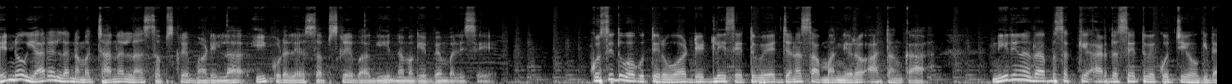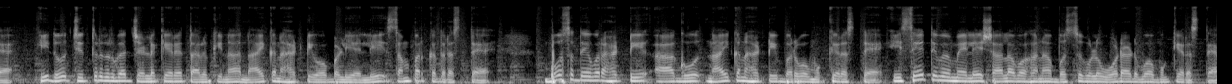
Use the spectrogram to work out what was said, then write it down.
ಇನ್ನು ಯಾರೆಲ್ಲ ನಮ್ಮ ಚಾನೆಲ್ನ ಸಬ್ಸ್ಕ್ರೈಬ್ ಮಾಡಿಲ್ಲ, ಈ ಕೂಡಲೇ ಸಬ್ಸ್ಕ್ರೈಬ್ ಆಗಿ ನಮಗೆ ಬೆಂಬಲಿಸಿ. ಕುಸಿದು ಹೋಗುತ್ತಿರುವ ಡೆಡ್ಲಿ ಸೇತುವೆ ಜನಸಾಮಾನ್ಯರ ಆತಂಕ. ನೀರಿನ ರಭಸಕ್ಕೆ ಅರ್ಧ ಸೇತುವೆ ಕೊಚ್ಚಿ ಹೋಗಿದೆ. ಇದು ಚಿತ್ರದುರ್ಗ ಚಳ್ಳಕೆರೆ ತಾಲೂಕಿನ ನಾಯಕನಹಟ್ಟಿ ಹೋಬಳಿಯಲ್ಲಿ ಸಂಪರ್ಕದ ರಸ್ತೆ. ಬೋಸದೇವರಹಟ್ಟಿ ಹಾಗೂ ನಾಯಕನಹಟ್ಟಿ ಬರುವ ಮುಖ್ಯ ರಸ್ತೆ. ಈ ಸೇತುವೆ ಮೇಲೆ ಶಾಲಾ ವಾಹನ, ಬಸ್ಸುಗಳು ಓಡಾಡುವ ಮುಖ್ಯ ರಸ್ತೆ.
